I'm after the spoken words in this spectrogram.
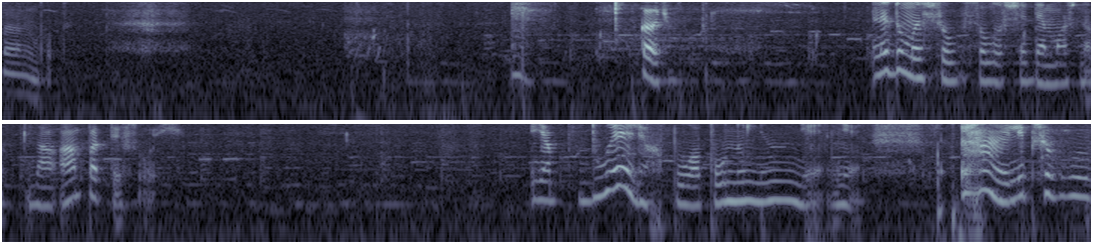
Вот. Коротше, не думаю, що в солоші де можна наапати щось. Я б в дуелях поапав, ну ні, ні, ні. Ліпше в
